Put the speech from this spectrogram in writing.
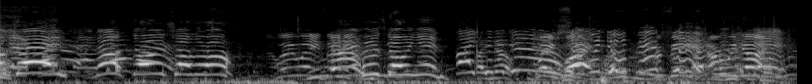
Okay. Now throw each other off. Wait, wait, wait. Who's going in? Wait, what? Repeat it. Are we done?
